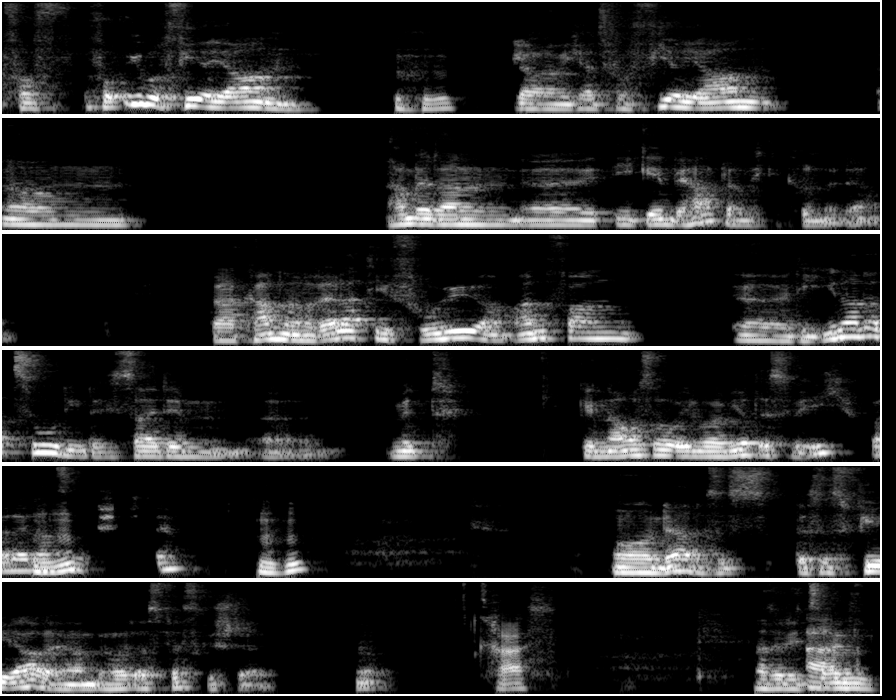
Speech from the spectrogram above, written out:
vor, vor über vier Jahren, Mhm. Glaube ich, also vor vier Jahren ähm, haben wir dann äh, die GmbH, glaube ich, gegründet, ja. Da kam dann relativ früh am Anfang äh, die Ina dazu, die, die seitdem äh, mit genauso involviert ist wie ich bei der ganzen Mhm. Geschichte. Mhm. Und ja, das ist, das ist vier Jahre, her, haben wir heute erst festgestellt. Ja. Krass. Also die Zeit Ähm,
